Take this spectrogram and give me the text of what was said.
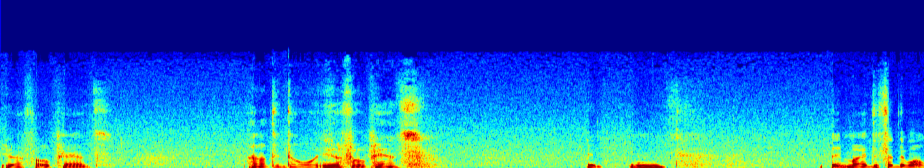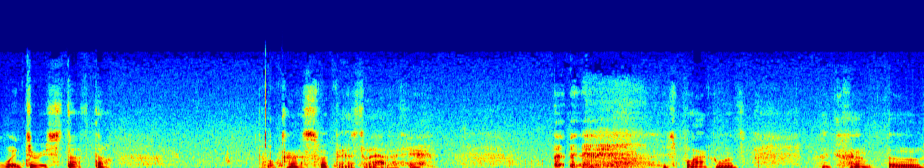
UFO pants. I don't think they'll want UFO pants. It, mm, they might. They said they want wintry stuff though. What kind of sweatpants do I have in here? These black ones. I can have those.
